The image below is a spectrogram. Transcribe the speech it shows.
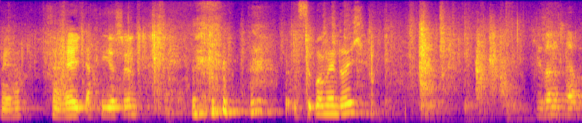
Ja. Ja, hey, ich dachte hier schön. Mal hindurch. Hier ist eine Treppe.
